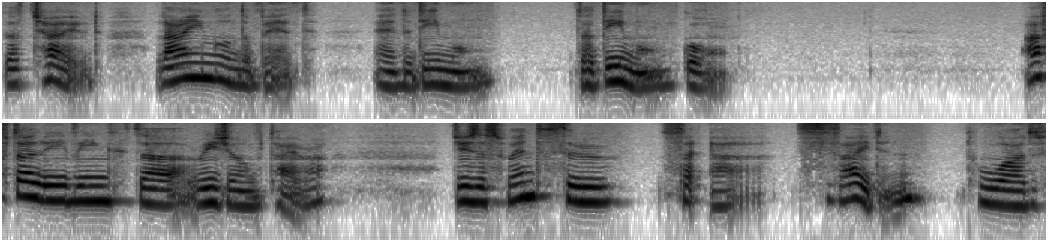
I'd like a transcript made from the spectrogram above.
the child lying on the bed and the demon, the demon gone. After leaving the region of Tyre, Jesus went through Uh, Sidon toward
